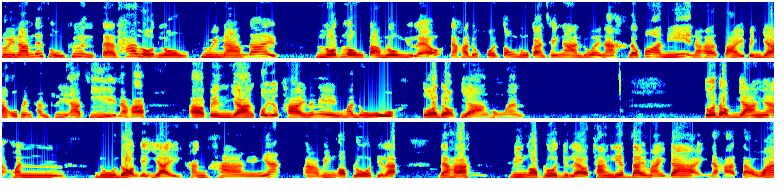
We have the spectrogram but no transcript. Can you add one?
ลุยน้ำได้สูงขึ้น แต่ถ้าโหลดลงลุยน้ำได้ลดลงต่ำลงอยู่แล้วนะคะ ทุกคนต้องดูการใช้งานด้วยนะ แล้วก็อันนี้นะคะใส่เป็นยาง Open Country RT นะคะอ่าเป็นยางโตโยต้นั่นเองมาดูตัวดอกยางของมัน ตัวดอกยางเนี่ยมันดูดอกใหญ่ๆห่างๆอย่างเงี้ยอ่าวิ่งออฟโรดอยู่แล้วนะคะวิ่งออฟโรดอยู่แล้วทางเรียบได้ไหมได้นะคะ แต่ว่า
